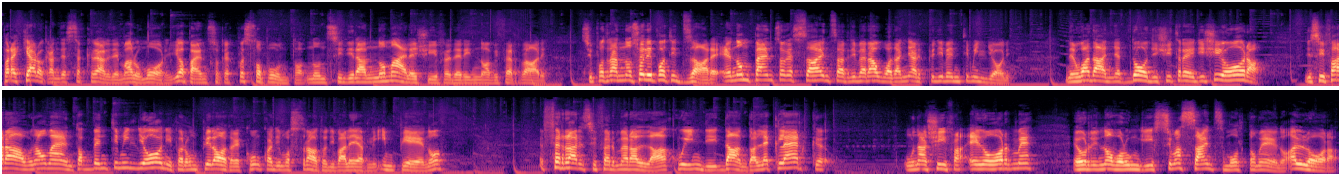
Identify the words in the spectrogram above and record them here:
Però è chiaro che andesse a creare dei malumori. Io penso che a questo punto non si diranno mai le cifre dei rinnovi Ferrari. Si potranno solo ipotizzare e non penso che Sainz arriverà a guadagnare più di 20 milioni. Ne guadagna 12-13 ora, gli si farà un aumento a 20 milioni per un pilota che comunque ha dimostrato di valerli in pieno e Ferrari si fermerà là, quindi dando a Leclerc una cifra enorme e un rinnovo lunghissimo, a Sainz molto meno. Allora,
